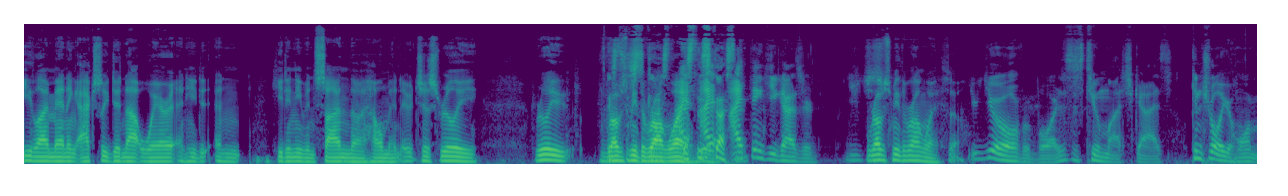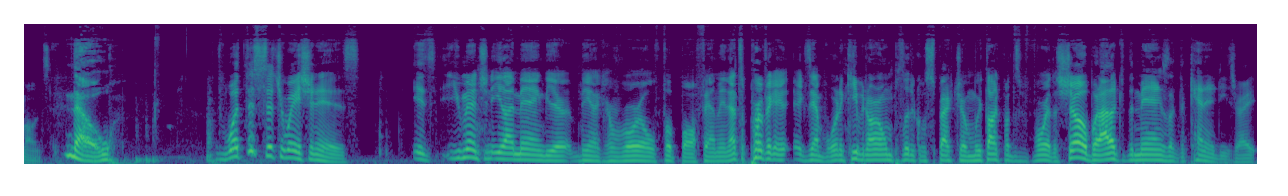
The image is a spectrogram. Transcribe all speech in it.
Eli Manning actually did not wear it, and he d- and he didn't even sign the helmet. It just really, really rubs me the wrong way. It's I, disgusting. I think you guys are. You just, rubs me the wrong way. So You're, you're overboard. This is too much, guys. Control your hormones. No. What this situation is, is you mentioned Eli Manning being, being like a royal football family, and that's a perfect example. We're going to keep it in our own political spectrum. We talked about this before the show, but I look at the Mannings like the Kennedys, right?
